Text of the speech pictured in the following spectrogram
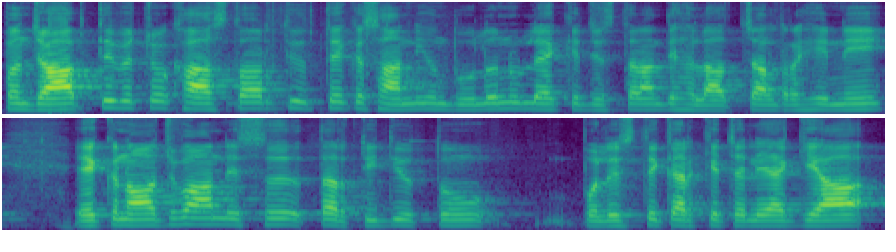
ਪੰਜਾਬ ਦੇ ਵਿੱਚੋਂ ਖਾਸ ਤੌਰ ਤੇ ਉੱਤੇ ਕਿਸਾਨੀ ਅੰਦੋਲਨ ਨੂੰ ਲੈ ਕੇ ਜਿਸ ਤਰ੍ਹਾਂ ਦੇ ਹਾਲਾਤ ਚੱਲ ਰਹੇ ਨੇ, ਇੱਕ ਨੌਜਵਾਨ ਇਸ ਧਰਤੀ ਦੇ ਉੱਤੋਂ ਪੁਲਿਸ ਤੇ ਕਰਕੇ ਚਲਿਆ ਗਿਆ।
